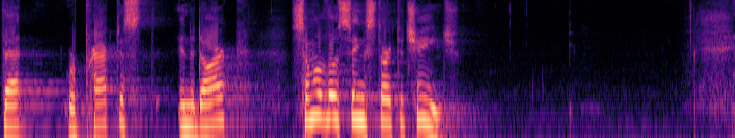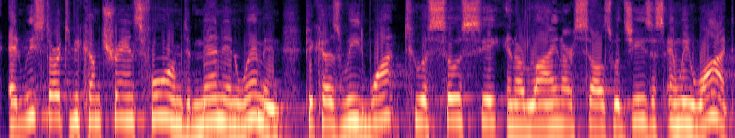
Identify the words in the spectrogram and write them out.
that were practiced in the dark, some of those things start to change. And we start to become transformed men and women because we want to associate and align ourselves with Jesus. And we want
